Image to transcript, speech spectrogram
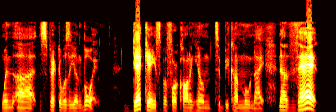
when uh, Spector was a young boy decades before calling him to become Moon Knight. Now that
